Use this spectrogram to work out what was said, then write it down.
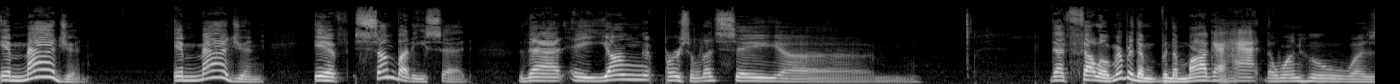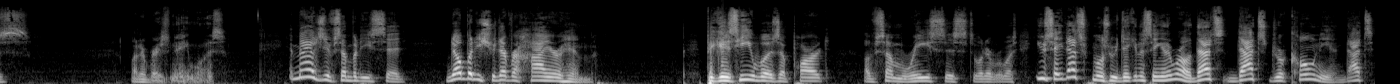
Imagine, imagine if somebody said that a young person, let's say uh, that fellow, remember the the MAGA hat, the one who was whatever his name was, Imagine if somebody said nobody should ever hire him because he was a part of some racist whatever it was. You say that's the most ridiculous thing in the world. That's that's draconian. That's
